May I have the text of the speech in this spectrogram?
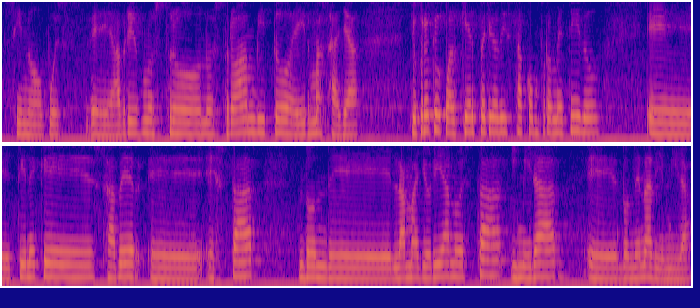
sino pues eh, abrir nuestro, nuestro ámbito e ir más allá. Yo creo que cualquier periodista comprometido eh, tiene que saber estar donde la mayoría no está y mirar donde nadie mira.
